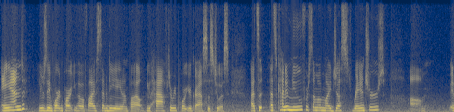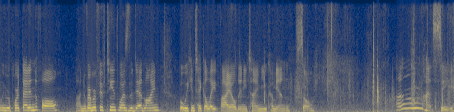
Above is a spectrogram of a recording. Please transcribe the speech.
and here's the important part, you have a 578 on file. You have to report your grasses to us. That's, a, that's kind of new for some of my just ranchers, um, and we report that in the fall. Uh, November 15th was the deadline, but we can take a late filed anytime you come in. So, um, let's see.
